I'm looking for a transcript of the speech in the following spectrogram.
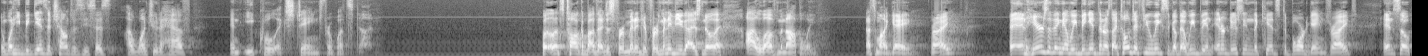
And what he begins to challenge is he says, I want you to have an equal exchange for what's done. But let's talk about that just for a minute here. For many of you guys know that I love Monopoly. That's my game, right? And here's the thing that we begin to notice. I told you a few weeks ago that we've been introducing the kids to board games, right? And so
